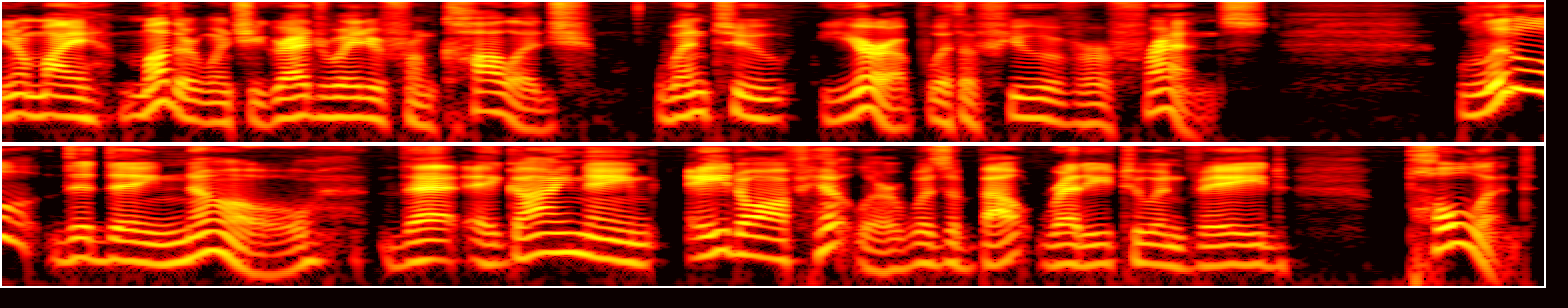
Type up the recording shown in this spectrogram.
You know, my mother, when she graduated from college, went to Europe with a few of her friends. Little did they know that a guy named Adolf Hitler was about ready to invade Poland.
